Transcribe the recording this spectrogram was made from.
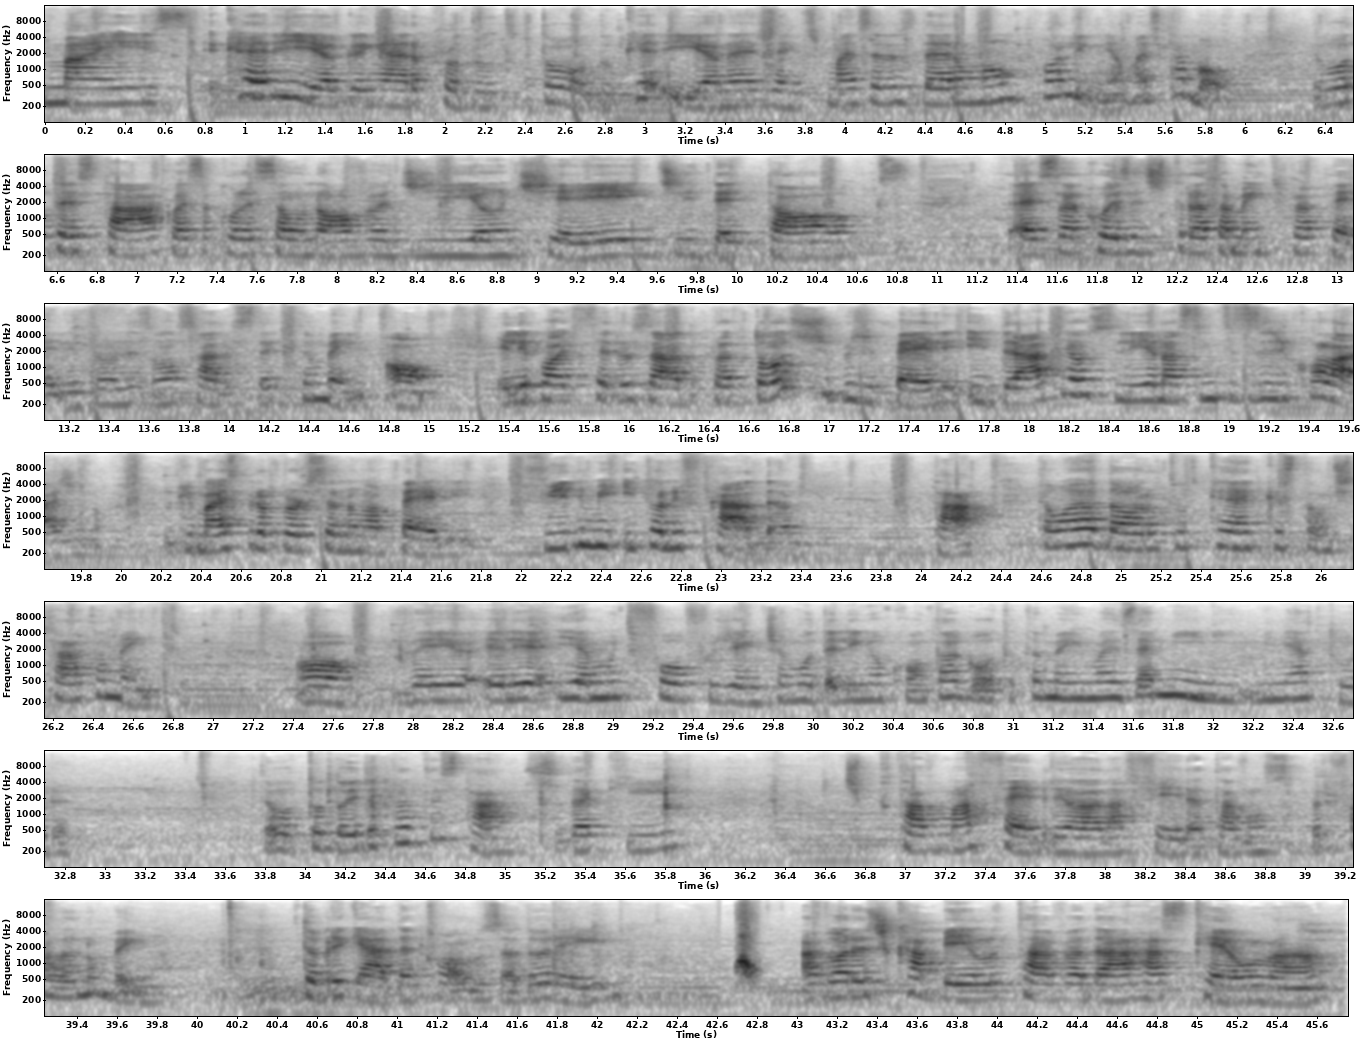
Mas queria ganhar o produto todo, queria, né, gente? Mas eles deram uma ampolinha, mas tá bom. Eu vou testar com essa coleção nova de anti-age, detox, essa coisa de tratamento pra pele. Então eles lançaram esse daqui também. Ó, ele pode ser usado pra todos os tipos de pele, hidrata e auxilia na síntese de colágeno, o que mais proporciona uma pele firme e tonificada, tá? Então eu adoro tudo que é questão de tratamento. Ó, veio, ele e é muito fofo, gente, é modelinho conta-gota também, mas é mini, miniatura. Então eu tô doida pra testar. Isso daqui, tipo, tava uma febre lá na feira, estavam super falando bem. Muito obrigada, Colos, adorei. Agora de cabelo, tava da Raskel lá.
